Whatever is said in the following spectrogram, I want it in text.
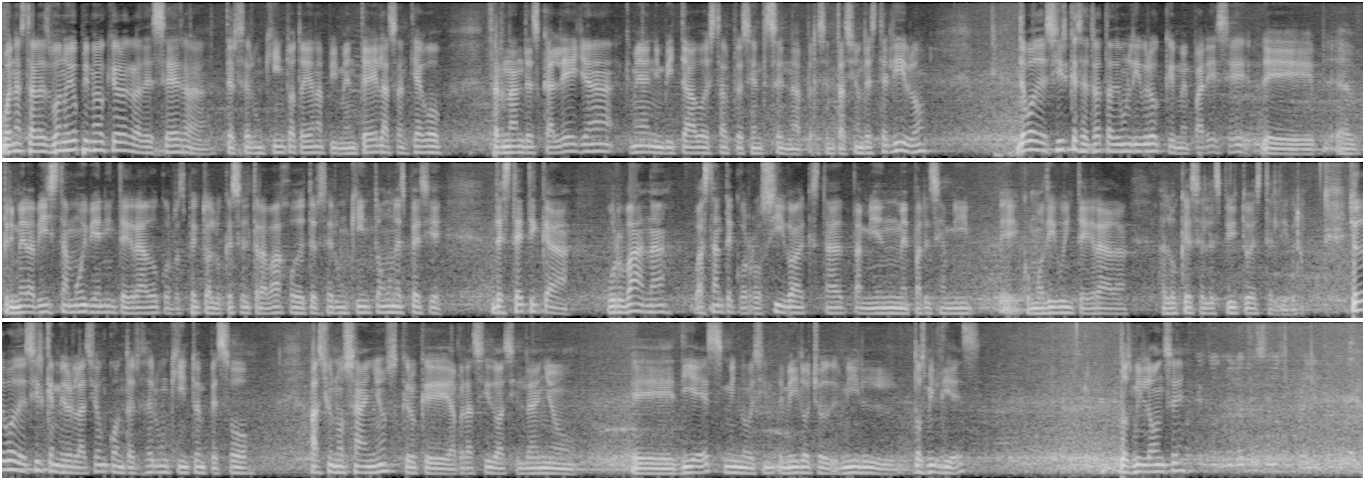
Buenas tardes. Bueno, yo primero quiero agradecer a Tercero Un Quinto, a Tayana Pimentel, a Santiago Fernández Calella, que me han invitado a estar presentes en la presentación de este libro. Debo decir que se trata de un libro que me parece de eh, primera vista muy bien integrado con respecto a lo que es el trabajo de Tercero Un Quinto, una especie de estética urbana bastante corrosiva que está también, me parece a mí, eh, como digo, integrada a lo que es el espíritu de este libro. Yo debo decir que mi relación con Tercero Un Quinto empezó hace unos años, creo que habrá sido hacia el año 10, 2010, 2011.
